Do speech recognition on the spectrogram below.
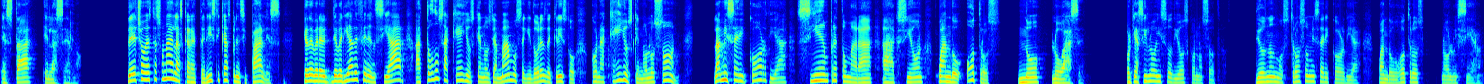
está el hacerlo. De hecho, esta es una de las características principales que debería diferenciar a todos aquellos que nos llamamos seguidores de Cristo con aquellos que no lo son. La misericordia siempre tomará acción cuando otros no lo hacen. Porque así lo hizo Dios con nosotros. Dios nos mostró su misericordia cuando otros no lo hicieron.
